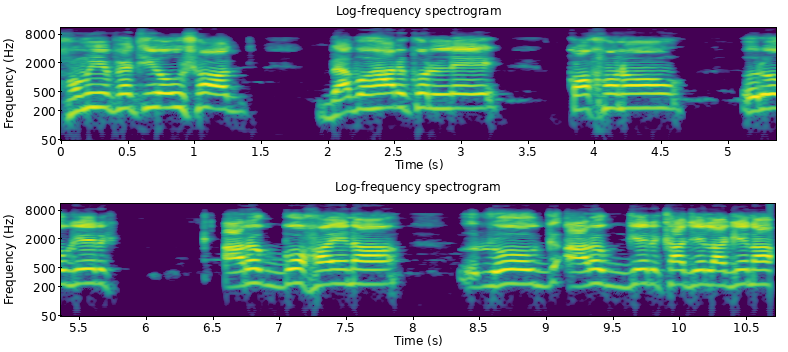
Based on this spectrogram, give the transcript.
হোমিওপ্যাথি ঔষধ ব্যবহার করলে কখনো রোগের আরোগ্য হয় না, রোগ আরোগ্যের কাজে লাগে না।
